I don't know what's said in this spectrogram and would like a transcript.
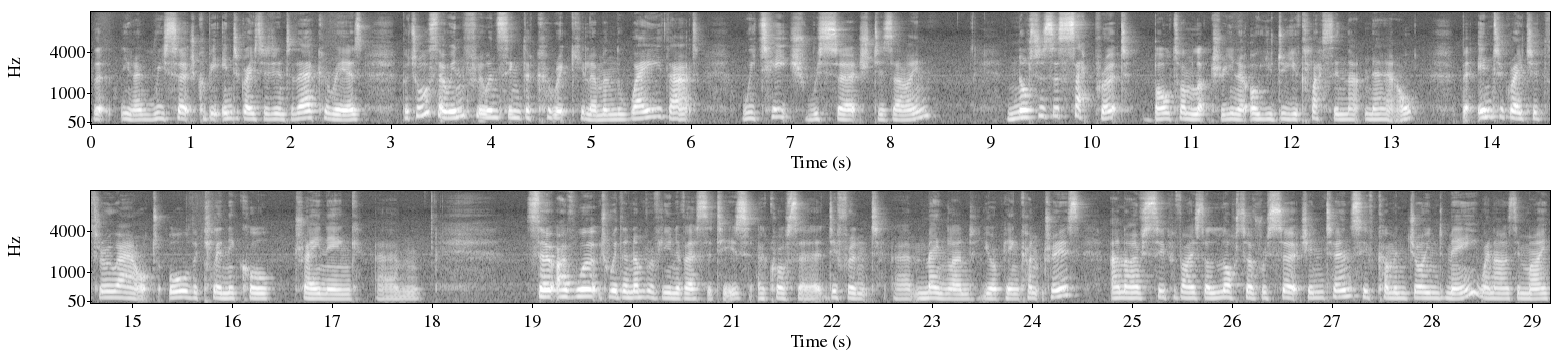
that you know research could be integrated into their careers but also influencing the curriculum and the way that we teach research design not as a separate bolt on lecture you know oh you do your class in that now but integrated throughout all the clinical training um, so I've worked with a number of universities across uh, different uh, mainland European countries and I've supervised a lot of research interns who've come and joined me when I was in my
